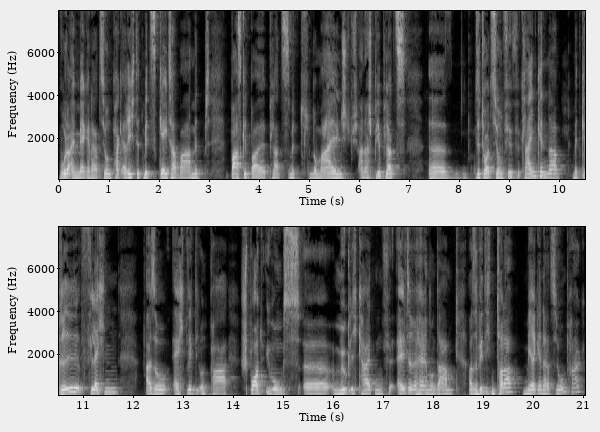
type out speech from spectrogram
wurde ein Mehrgenerationenpark errichtet mit Skaterbahn, mit Basketballplatz, mit normalen, einer Spielplatz, äh, Situation für, für Kleinkinder, Grillflächen, also echt wirklich und paar Sportübungsmöglichkeiten äh, für ältere Herren und Damen. Also wirklich ein toller Mehrgenerationenpark.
